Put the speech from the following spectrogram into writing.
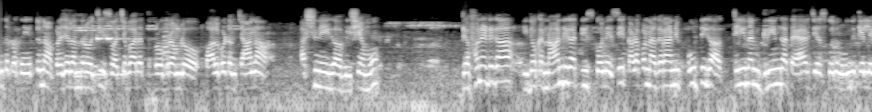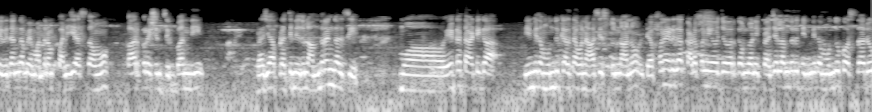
ఇంత పెద్ద ఎత్తున ప్రజలందరూ వచ్చి స్వచ్ఛ భారత్ ప్రోగ్రాంలో పాల్గొనడం చాలా హర్షణీయ విషయము. డెఫినెట్గా ఇది ఒక నాందిగా తీసుకొనేసి కడప నగరాన్ని పూర్తిగా క్లీన్ అండ్ గ్రీన్గా తయారు చేసుకొని ముందుకెళ్ళే విధంగా మేమందరం పనిచేస్తాము. కార్పొరేషన్ సిబ్బంది ప్రజాప్రతినిధులు అందరం కలిసి ఏకతాటిగా దీని మీద ముందుకెళ్తామని ఆశిస్తున్నాను. డెఫినెట్గా కడప నియోజకవర్గంలోని ప్రజలందరూ దీని మీద ముందుకు వస్తారు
